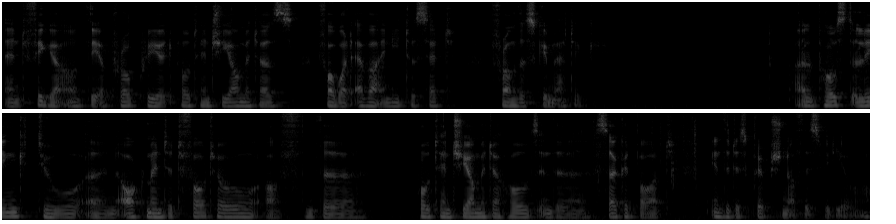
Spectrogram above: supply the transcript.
and figure out the appropriate potentiometers for whatever I need to set from the schematic. I'll post a link to an augmented photo of the potentiometer holes in the circuit board in the description of this video.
